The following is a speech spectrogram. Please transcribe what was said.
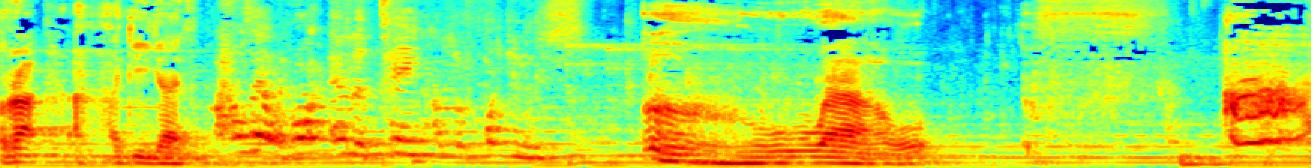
Rock. Aquí, guys. I was at rock and the tank on the fucking. Oh, wow. Ah,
